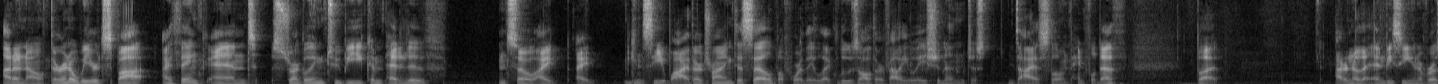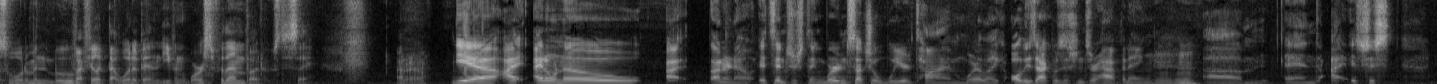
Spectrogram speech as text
I don't know. They're in a weird spot, I think, and struggling to be competitive. And so I I can see why they're trying to sell before they like lose all their valuation and just die a slow and painful death. But I don't know that NBC Universal would have been the move. I feel like that would have been even worse for them, but who's to say? I don't know. Yeah, I I don't know. I I don't know. It's interesting. We're in such a weird time where like all these acquisitions are happening, um, and I, it's just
